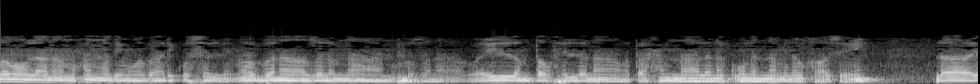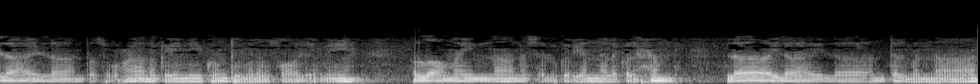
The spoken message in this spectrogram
ومولانا محمد وبارك وسلم۔ ربنا ظلمنا أنفسنا وإن لم تغفر لنا وترحمنا لنكونن من الخاسرين لا إله إلا أنت، سبحانك إني كنت من الظالمين. اللهم إنا نسألك بأن لك الحمد. لا إله إلا أنت المنان.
